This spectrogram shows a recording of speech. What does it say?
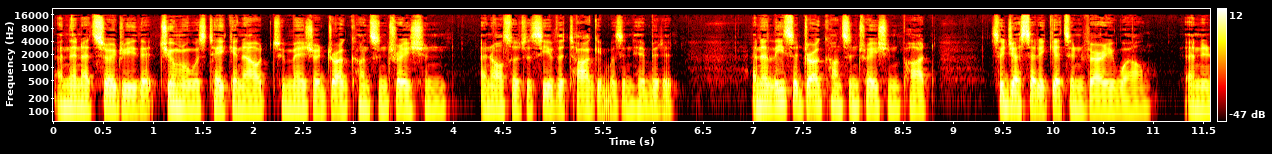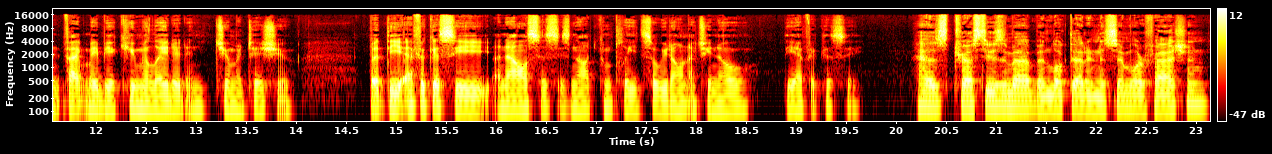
and then at surgery, that tumor was taken out to measure drug concentration and also to see if the target was inhibited. And at least the drug concentration part suggests that it gets in very well, and in fact, may be accumulated in tumor tissue. But the efficacy analysis is not complete, so we don't actually know the efficacy. Has trastuzumab been looked at in a similar fashion?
